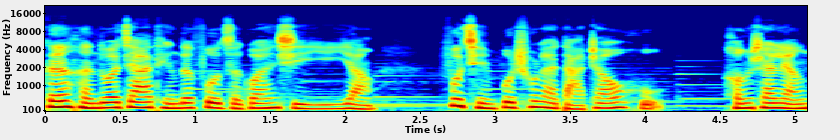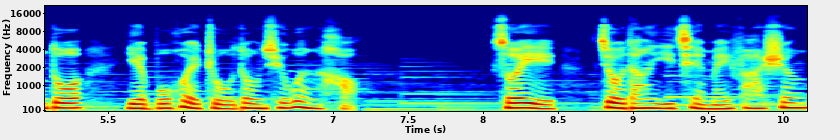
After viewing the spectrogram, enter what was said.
跟很多家庭的父子关系一样，父亲不出来打招呼，横山良多也不会主动去问好，所以就当一切没发生，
